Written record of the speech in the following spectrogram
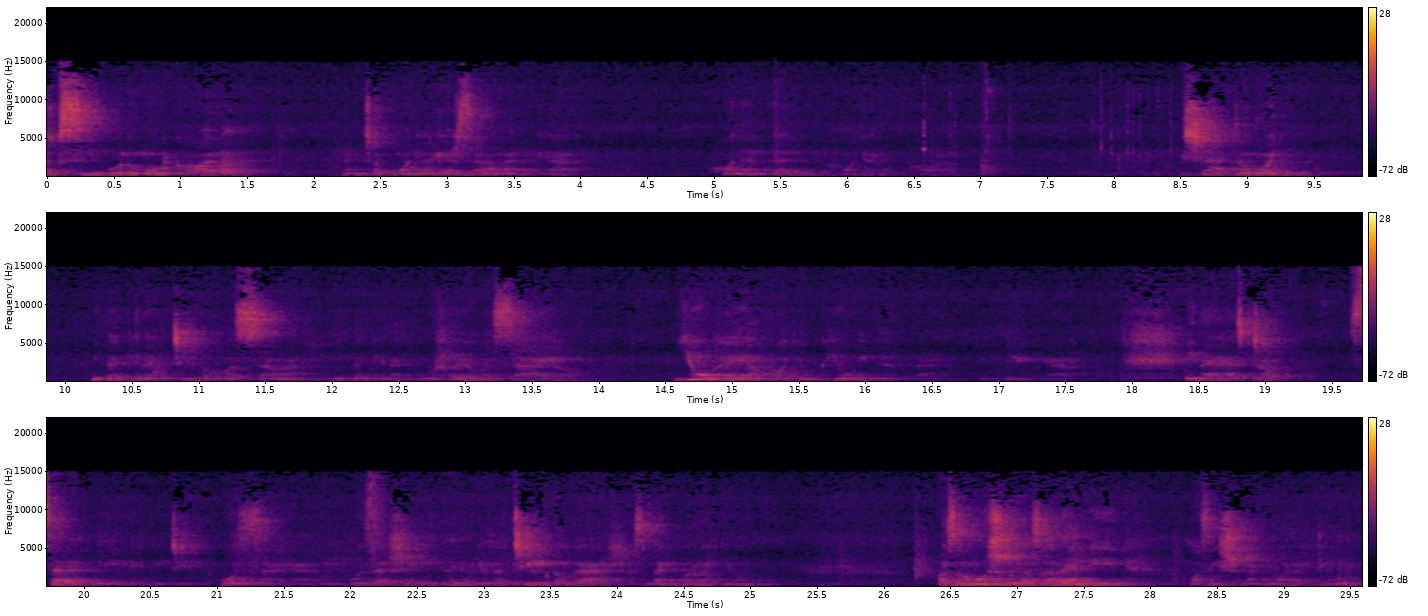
csak szimbólumokkal, nem csak magyar érzelmekkel, hanem velünk, magyarokkal. És láttam, hogy mindenkinek csillog a szeme, mindenkinek mosolyog a szája. Jó helyen vagyunk, jó időben, higgyék el. Én ehhez csak szeretnék egy kicsit hozzájárulni, hozzásegíteni, hogy az a csillogás az megmaradjon, az a mosoly, az a remény, az is megmaradjon,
